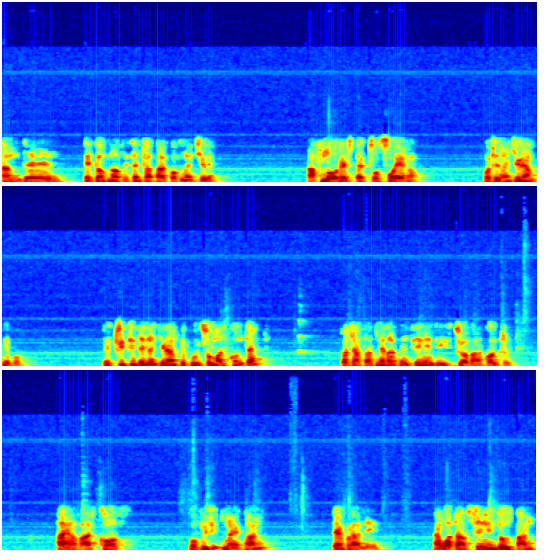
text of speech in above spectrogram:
and uh, the governor of the Central Bank of Nigeria have no respect whatsoever for the Nigerian people. They treated the Nigerian people with so much contempt, such as has never been seen in the history of our country. I have had cause to visit my bank severally, and what I've seen in those banks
